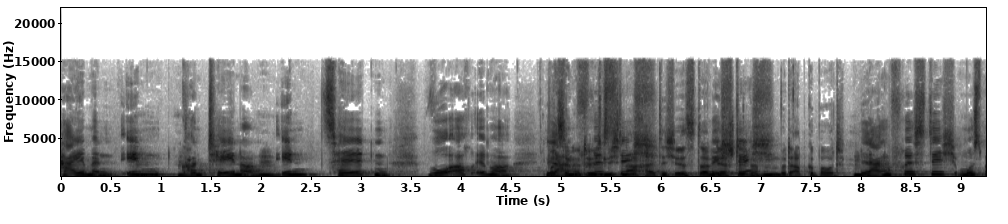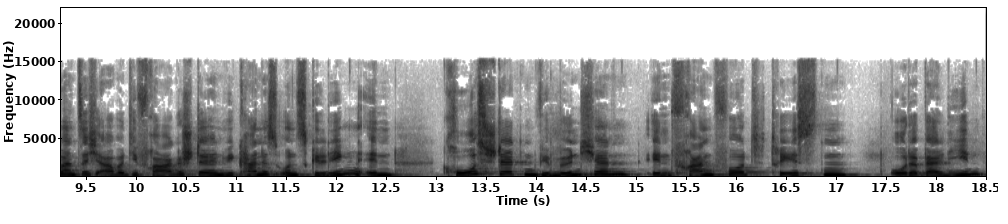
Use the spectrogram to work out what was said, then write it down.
Heimen, in hm. Containern, hm. in Zelten, wo auch immer. Was ja natürlich nicht nachhaltig ist an richtig, der Stelle, hm, wird abgebaut. Hm. Langfristig muss man sich aber die Frage stellen, wie kann es uns gelingen, in Großstädten wie München, in Frankfurt, Dresden oder Berlin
